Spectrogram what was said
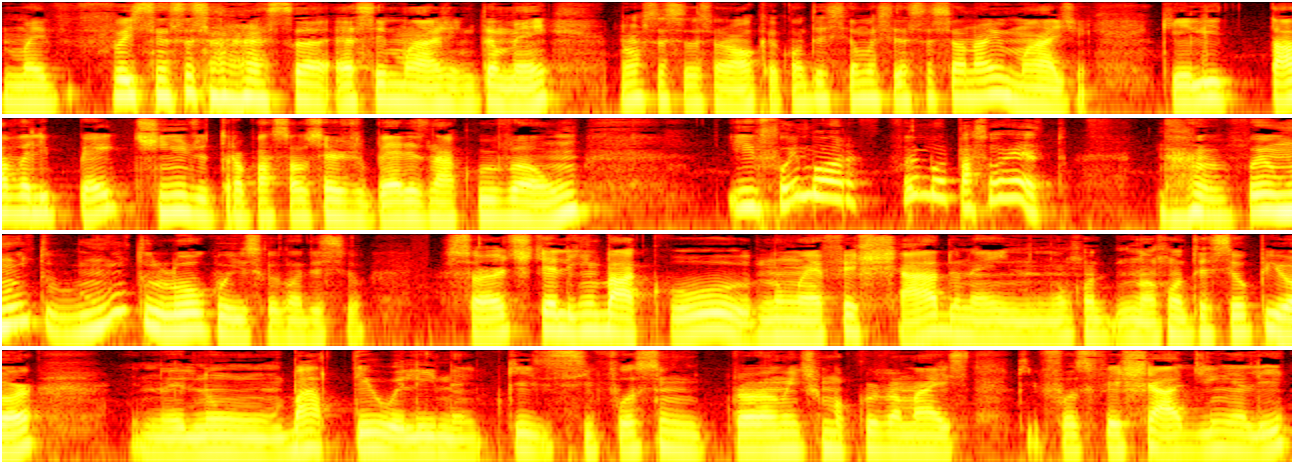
Mas foi sensacional essa, essa imagem também. Não sensacional o que aconteceu, mas sensacional a imagem. Que ele tava ali pertinho de ultrapassar o Sérgio Pérez na curva 1 e foi embora. Foi embora, passou reto. Foi muito, muito louco isso que aconteceu. Sorte que ali em Baku não é fechado, né? E não, não aconteceu pior. Ele não bateu ali, né? Porque se fosse provavelmente uma curva mais que fosse fechadinha ali,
